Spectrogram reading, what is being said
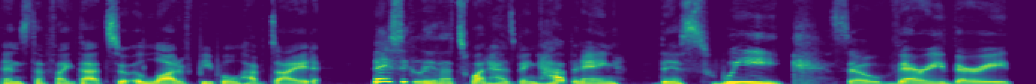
and stuff like that. So a lot of people have died. Basically, that's what has been happening this week. So very, very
